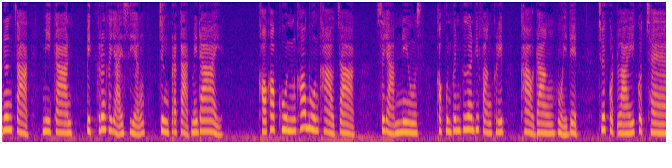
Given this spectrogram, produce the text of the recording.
เนื่องจากมีการปิดเครื่องขยายเสียงจึงประกาศไม่ได้ ขอขอบคุณข้อมูลข่าวจากสยามนิวส์ขอบคุณเพื่อนๆที่ฟังคลิป ข่าวดังหวยเด็ด ช่วยกดไลค์กดแชร์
